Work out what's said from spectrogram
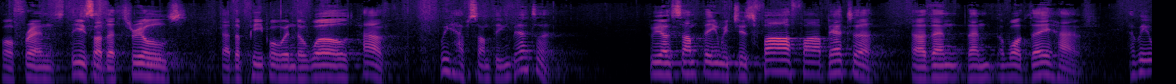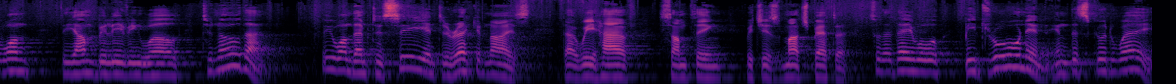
Well, friends, these are the thrills that the people in the world have. We have something better. We have something which is far, far better uh, than, than what they have. And we want the unbelieving world to know that. We want them to see and to recognize that we have something which is much better, so that they will be drawn in in this good way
